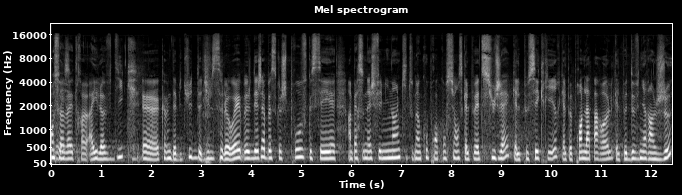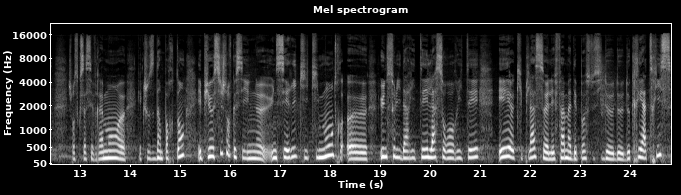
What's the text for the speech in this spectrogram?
Moi, ça va être euh, I Love Dick, euh, comme d'habitude, de Jill Soloway. Euh, Déjà parce que je trouve que c'est un personnage féminin qui tout d'un coup prend conscience qu'elle peut être sujet, qu'elle peut s'écrire, qu'elle peut prendre la parole, qu'elle peut devenir un jeu. Je pense que ça, c'est vraiment euh, quelque chose d'important. Et puis aussi, je trouve que c'est une, une série qui, qui montre euh, une solidarité, la sororité et euh, qui place les femmes à des postes aussi de, de, de créatrices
